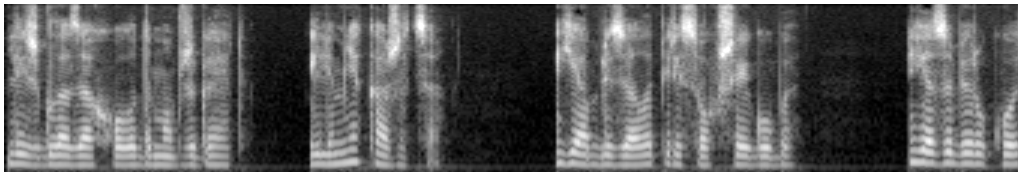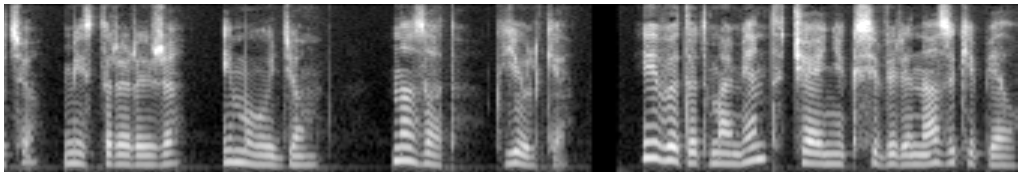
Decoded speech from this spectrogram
лишь глаза холодом обжигают. Или мне кажется. Я облизала пересохшие губы. Я заберу Котю, мистера Рыжа, и мы уйдем Назад, к Юльке. И в этот момент чайник Северина закипел.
